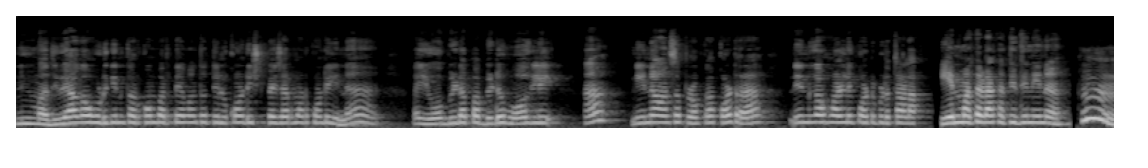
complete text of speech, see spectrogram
ನಿನ್ನ ಮದುವೆಯಾಗ ಹುಡುಗಿನ ಕರ್ಕೊಂಡ್ ಬರ್ತೇವೆ ಅಂತ ತಿಳ್ಕೊಂಡು ಇಷ್ಟು ಬೇಜಾರ್ ಮಾಡ್ಕೊಂಡಿನ ಅಯ್ಯೋ ಬಿಡಪ್ಪ ಬಿಡು ಹೋಗ್ಲಿ. ಹಾ ನೀನ ಒಂದ್ ಸ್ವಲ್ಪ ರೊಕ್ಕ ಕೊಟ್ರ ನಿನ್ಗ ಹೊಳ್ಳಿ ಕೊಟ್ಬಿಡ್ತಾಳ. ಏನ್ ಮಾತಾಡಕತ್ತಿದ್ದಿ ನೀನು? ಹ್ಮ್.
